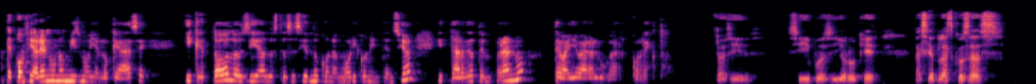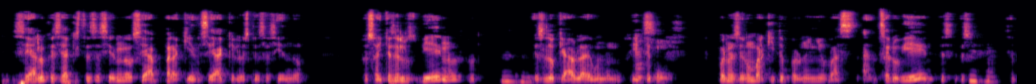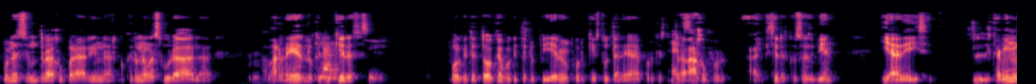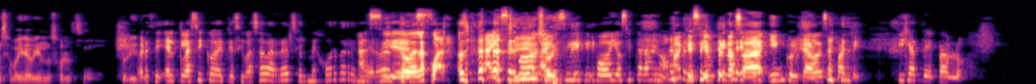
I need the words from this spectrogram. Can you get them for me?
de confiar en uno mismo y en lo que hace y que todos los días lo estás haciendo con amor y con intención y tarde o temprano te va a llevar al lugar correcto. Así es. Sí, pues yo creo que hacer las cosas, sea lo que sea que estés haciendo, sea para quien sea que lo estés haciendo, pues hay que hacerlos bien, ¿no? Eso es lo que habla de uno, ¿no? Si te pones a hacer un barquito para un niño, vas a hacerlo bien. Se pone a hacer un trabajo para alguien, a recoger una basura, a, la, a barrer, lo que tú quieras. Porque te toca, porque te lo pidieron, porque es tu tarea, porque es tu trabajo, por, hay que hacer las cosas bien. Y ya de ahí el camino se va a ir abriendo solo. Sí. Ahora sí, el clásico de que si vas a barrerse, el mejor barrendero de toda la cuadra. ahí sí, ahí sí puedo yo citar a mi mamá, que siempre nos ha inculcado esa parte. Fíjate, Pablo,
